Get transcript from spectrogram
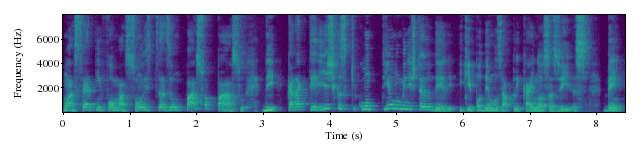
uma série de informações e trazer um passo a passo de características que continham no ministério dele e que podemos aplicar em nossas vidas. Bem,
